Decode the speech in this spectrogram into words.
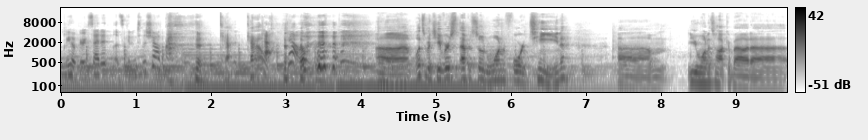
We hope you're excited. Let's get into the show. Cat cow. Cat cow. Uh, what's up, Achievers? Episode 114. Um, you want to talk about uh,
